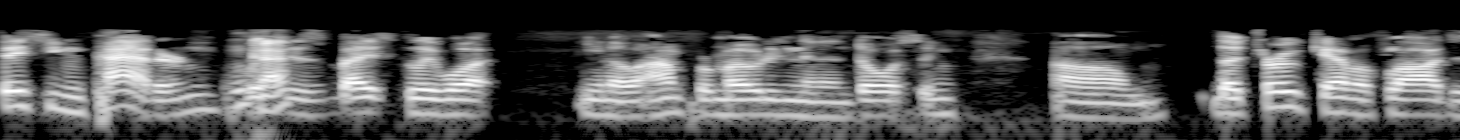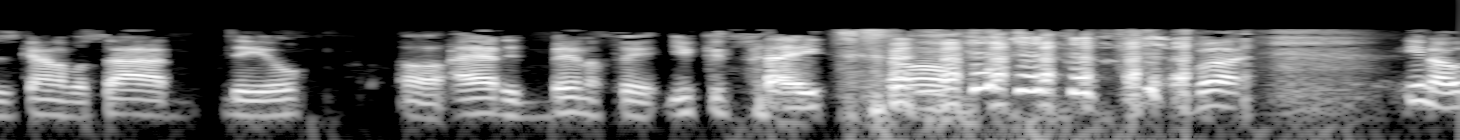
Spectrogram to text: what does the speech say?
fishing pattern, Okay. which is basically what you know I'm promoting and endorsing. Um, the true camouflage is kind of a side deal, uh, added benefit, you could say. Um, but you know,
